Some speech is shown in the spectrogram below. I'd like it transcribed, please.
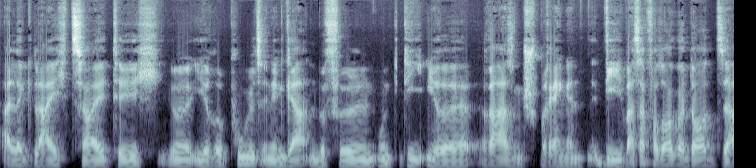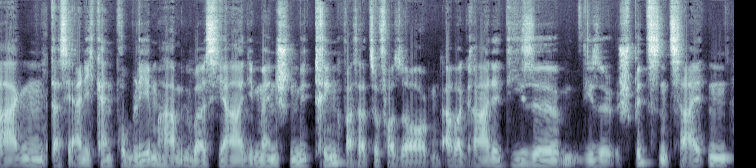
alle gleichzeitig äh, ihre Pools in den Gärten befüllen und die ihre Rasen sprengen. Die Wasserversorger dort sagen, dass sie eigentlich kein Problem haben, über das Jahr die Menschen mit Trinkwasser zu versorgen. Aber gerade diese, diese Spitzenzeiten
